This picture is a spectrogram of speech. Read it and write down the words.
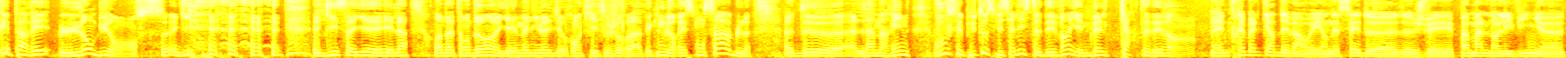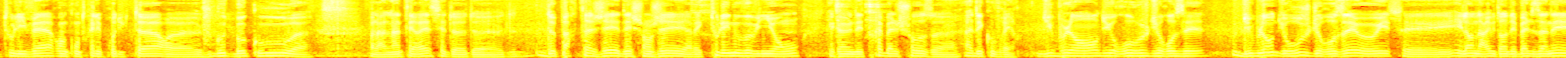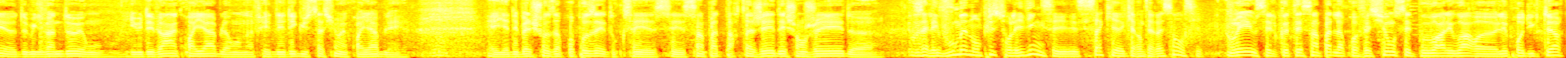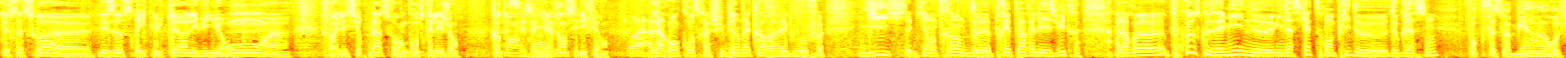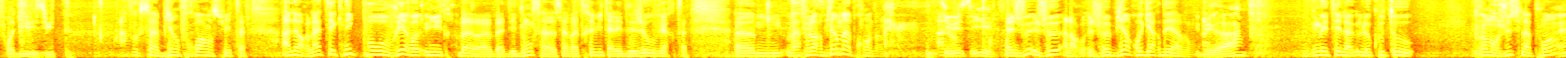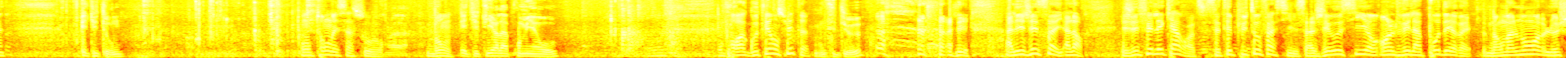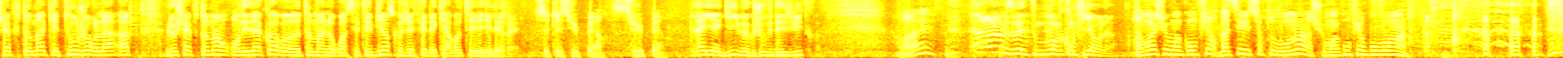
Préparez l'ambulance. Guy, ça y est, est là. En attendant, il y a Emmanuel Durand qui est toujours avec nous, le responsable de La Marine. Vous, c'est plutôt spécialiste des vins. Il y a une belle carte des vins. hein. Une très belle carte des vins, oui. On essaie de, je vais pas mal dans les vignes euh, tout l'hiver, rencontrer les producteurs. euh, je goûte beaucoup. Euh, voilà, l'intérêt c'est de, de, partager, d'échanger avec tous les nouveaux vignerons. Il y a quand même des très belles choses euh, à découvrir. Du blanc, du rouge, du rosé. Du blanc, du rouge, du rosé, oui, Et là, on arrive dans des belles années euh, 2022. On- Il y a eu des vins incroyables. On a fait des dégustations incroyables et, et il y a des belles choses à proposer. Donc c'est c'est sympa de partager, d'échanger, de. Vous allez vous-même en plus sur les vignes, c'est c'est ça qui est, qui est intéressant aussi. Oui, c'est le côté sympa de la profession, c'est de pouvoir aller voir euh, les producteurs, que ce soit euh, les ostréiculteurs, les vignerons. Il faut aller sur place, faut rencontrer les gens. Quand on c'est rencontre les gens, c'est différent. À la rencontre, hein, je suis bien d'accord avec vous. Guy, qui est en train de préparer les huîtres. Alors, euh, pourquoi est-ce que vous avez mis une, une assiette remplie de, de glaçons? Pour que ça soit bien refroidi les huîtres. Ah, faut que ça soit bien froid ensuite. Alors, la technique pour ouvrir une huître. Bah, bah, bah, dis donc, ça, ça va très vite, elle est déjà ouverte. Euh, va falloir bien m'apprendre. Tu veux essayer? Je veux, je veux, alors, je veux bien regarder avant. Et là, Vous mettez la- le couteau vraiment juste la pointe. et tu tournes. On tourne et ça s'ouvre. Bon. Et tu tires la première eau, pourra goûter ensuite si tu veux. allez, allez j'essaye. Alors, j'ai fait les carottes. C'était plutôt facile, ça. J'ai aussi enlevé la peau des raies. Normalement, le chef Thomas qui est toujours là, hop. Le chef Thomas, on est d'accord, euh, Thomas Leroy, c'était bien ce que j'ai fait les carottes et, et les raies. C'était super, super. Là, Yagi veut que j'ouvre des huîtres. Ouais. Ah, vous êtes moins confiant, là. Ah, moi, je suis moins confiant. Bah, c'est surtout vos mains. Je suis moins confiant pour vos mains.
